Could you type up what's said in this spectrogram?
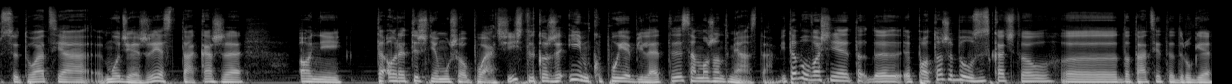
sytuacja młodzieży jest taka, że oni teoretycznie muszą płacić, tylko że im kupuje bilety samorząd miasta. I to był właśnie to, e, po to, żeby uzyskać tą e, dotację, tę drugie,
